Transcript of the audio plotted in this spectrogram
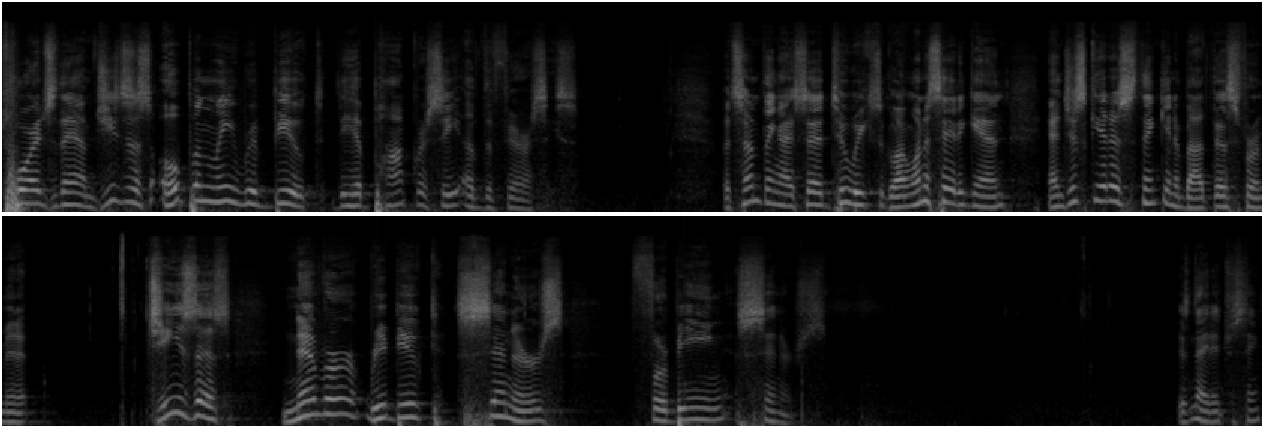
towards them. Jesus openly rebuked the hypocrisy of the Pharisees. But something I said two weeks ago, I want to say it again and just get us thinking about this for a minute. Jesus never rebuked sinners for being sinners. Isn't that interesting?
